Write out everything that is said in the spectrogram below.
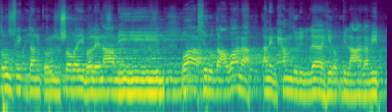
তৌফিক দান করুন, সবাই বলেন আমিন। ওয়াখিরু দাওয়ানা আনিল হামদুলিল্লাহি রব্বিল আলামিন।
